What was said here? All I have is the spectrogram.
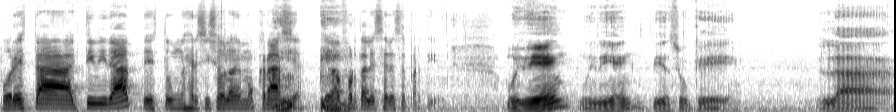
Por esta actividad. Esto es un ejercicio de la democracia que va a fortalecer ese partido. Muy bien, muy bien. Pienso que la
